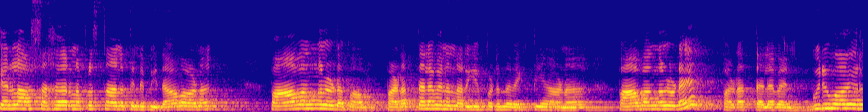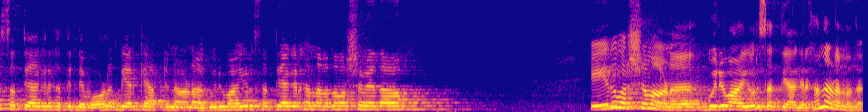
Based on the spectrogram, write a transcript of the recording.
കേരള സഹകരണ പ്രസ്ഥാനത്തിന്റെ പിതാവാണ്. പാവങ്ങളുടെ പടത്തലവൻ എന്നറിയപ്പെടുന്ന വ്യക്തിയാണ് പാവങ്ങളുടെ പടത്തലവൻ. ഗുരുവായൂർ സത്യാഗ്രഹത്തിന്റെ വോളണ്ടിയർ ക്യാപ്റ്റനാണ്. ഗുരുവായൂർ സത്യാഗ്രഹം നടന്ന വർഷം ഏതാ? ഏത് വർഷമാണ് ഗുരുവായൂർ സത്യാഗ്രഹം നടന്നത്?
